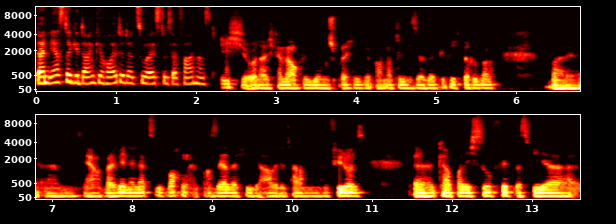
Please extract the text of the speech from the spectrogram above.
Dein erster Gedanke heute dazu, als du es erfahren hast? Ich oder ich kann ja auch für die Jungs sprechen. Wir waren natürlich sehr, sehr glücklich darüber, weil, ähm, ja, weil wir in den letzten Wochen einfach sehr, sehr viel gearbeitet haben. Wir fühlen uns äh, körperlich so fit, dass wir,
